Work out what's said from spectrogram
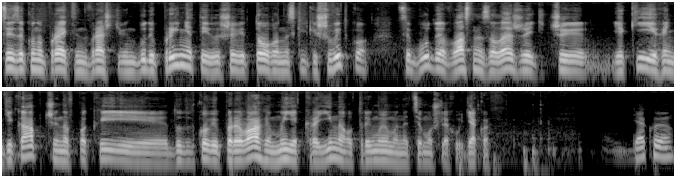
цей законопроект він врешті він буде прийнятий лише від того, наскільки швидко це буде, власне, залежить, чи який гандікап, чи навпаки додаткові переваги ми як країна отримуємо на цьому шляху. Дякую. Дякую.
